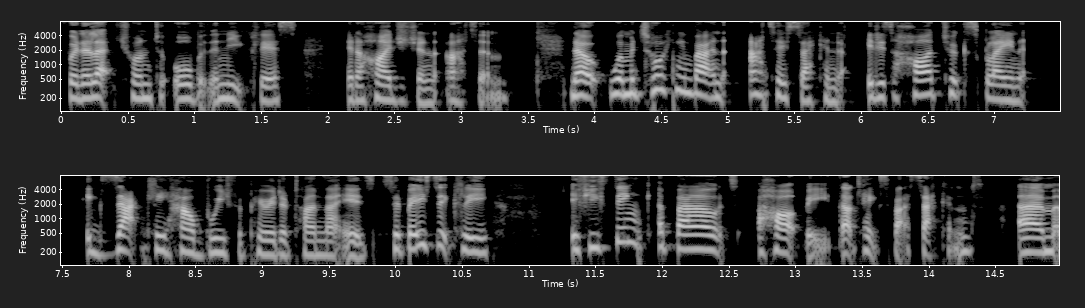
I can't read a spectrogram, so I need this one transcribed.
for an electron to orbit the nucleus in a hydrogen atom. Now, when we're talking about an attosecond, it is hard to explain exactly how brief a period of time that is. So basically, if you think about a heartbeat, that takes about a second. Um,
